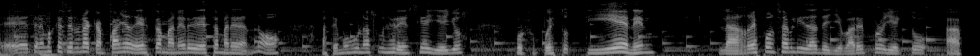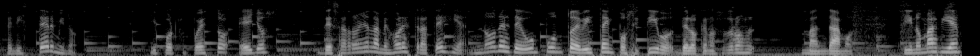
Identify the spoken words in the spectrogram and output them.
eh, tenemos que hacer una campaña de esta manera y de esta manera. No, hacemos una sugerencia y ellos, por supuesto, tienen la responsabilidad de llevar el proyecto a feliz término. Y por supuesto, ellos desarrollan la mejor estrategia, no desde un punto de vista impositivo de lo que nosotros mandamos, sino más bien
